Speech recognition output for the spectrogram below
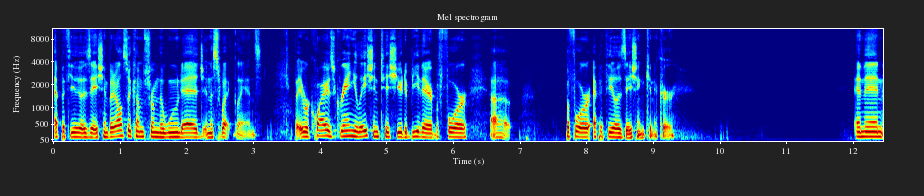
epithelialization, but it also comes from the wound edge and the sweat glands. But it requires granulation tissue to be there before uh, before epithelialization can occur. And then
